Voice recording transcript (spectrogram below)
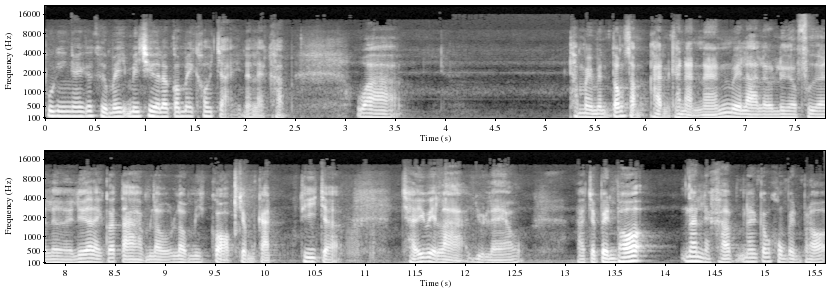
พูดง่ายๆก็คือไม่ไม่เชื่อแล้วก็ไม่เข้าใจนั่นแหละครับ ว่า ทำไมมันต้องสำคัญขนาดนั้น เวลาเราเรือเฟือเลยหรืออะไรก็ตามเราเรามีกรอบจำกัดที่จะใช้เวลาอยู่แล้ว อาจจะเป็นเพราะนั่นแหละครับ นั่นก็คงเป็นเพราะ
